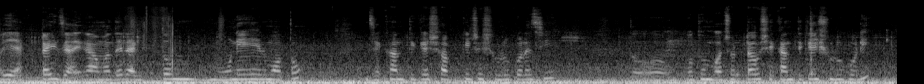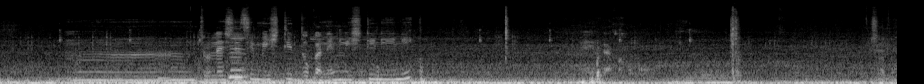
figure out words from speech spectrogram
ওই একটাই জায়গা আমাদের একদম মনের মতো। যেখান থেকে সব কিছু শুরু করেছি তো প্রথম বছরটাও সেখান থেকেই শুরু করি। চলে এসেছি মিষ্টির দোকানে। মিষ্টি নিয়ে নিই এই দেখো চলো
